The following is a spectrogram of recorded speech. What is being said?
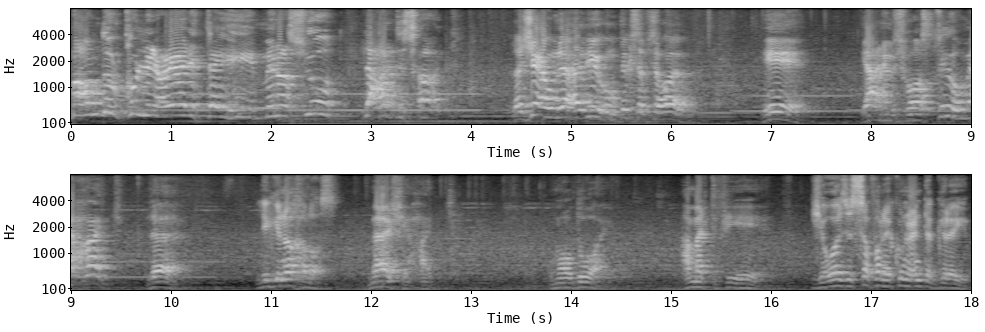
ما هم دول كل العيال التايهين من أسيوط لحد ساد رجعهم لاهاليهم تكسب ثواب. إيه؟ يعني مش واسطيهم يا حاج؟ لا. لقيناه خلاص. ماشي يا حاج. وموضوعي عملت فيه إيه؟ جواز السفر هيكون عندك قريب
